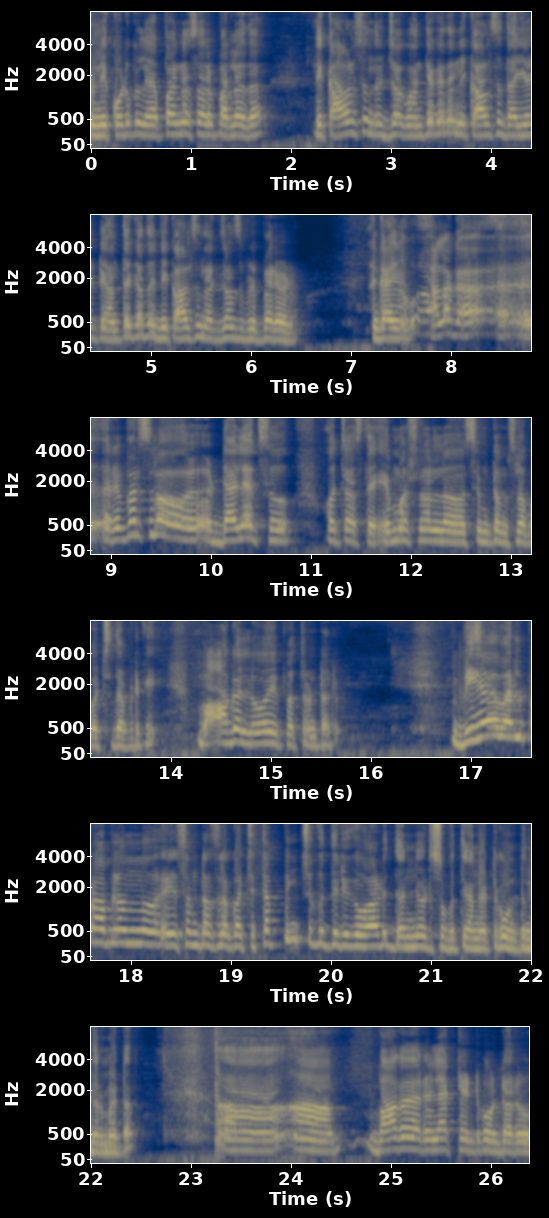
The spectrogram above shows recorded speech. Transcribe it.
నీ కొడుకు లేకపోయినా సరే పర్లేదా? నీకు కావాల్సింది ఉద్యోగం అంతే కదా? నీకు కావాల్సింది ఐఐటి అంతే కదా? నీకు కావాల్సింది ఎగ్జామ్స్ ప్రిపేర్ అయ్యాడు ఇంకా అలాగా రివర్స్లో డైలాగ్స్ వచ్చేస్తాయి. ఎమోషనల్ సిమ్టమ్స్లోకి వచ్చేటప్పటికి బాగా లో అయిపోతుంటారు. బిహేవియర్ ప్రాబ్లమ్ సిమ్టమ్స్లోకి వచ్చి తప్పించుకు తిరిగివాడు ధన్యుడు సుమతి అన్నట్టుగా ఉంటుందన్నమాట. బాగా రిలాక్టెంట్గా ఉంటారు.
